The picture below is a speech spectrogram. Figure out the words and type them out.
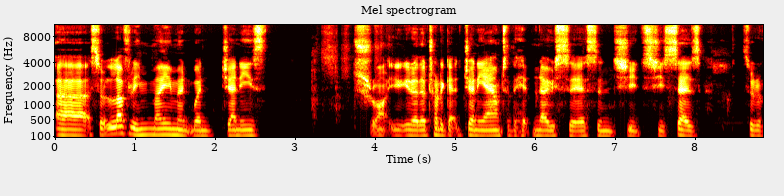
uh, sort of lovely moment when Jenny's try you know they're trying to get Jenny out of the hypnosis, and she she says sort of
